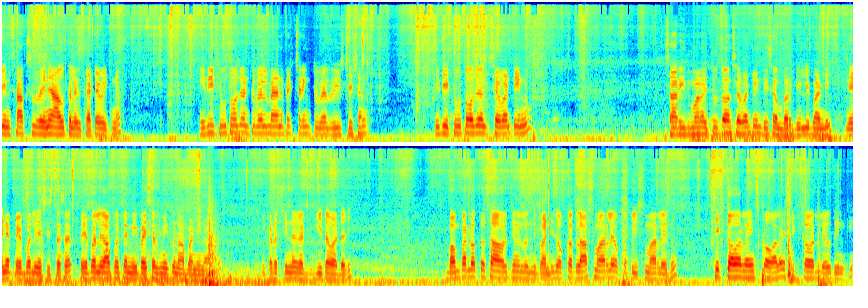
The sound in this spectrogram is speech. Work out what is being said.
దీని సాక్సులు పోయినాయి ఆగుతలేదు కట్టే పెట్టిన. ఇది two thousand twelve manufacturing twelve registration ఇది టూ థౌజండ్ సెవెంటీన్. సార్ ఇది మన two thousand seventeen December Delhi బండి. నేనే పేపర్లు చేసి ఇస్తా సార్. పేపర్లు కాకపోతే మీ పైసలు మీకు నా బండి నాకు. ఇక్కడ చిన్నగా గీత పడ్డది. బంపర్లతో సహా ఒరిజినల్ ఉంది బండి. ఇది ఒక్క గ్లాస్ మారలే ఒక్క పీస్ మారలేదు. సీట్ కవర్లు వేయించుకోవాలి సీట్ కవర్ లేవు దీనికి.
